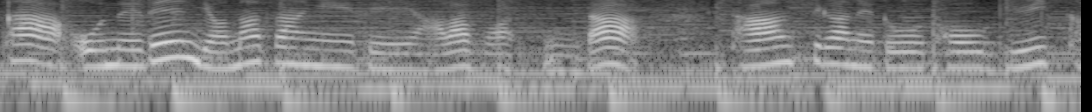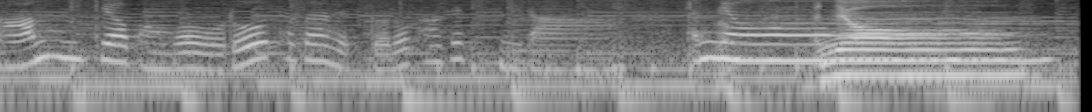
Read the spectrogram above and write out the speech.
자, 오늘은 연화장애에 대해 알아보았습니다. 다음 시간에도 더욱 유익한 홈케어 방법으로 찾아뵙도록 하겠습니다. 안녕. 안녕.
